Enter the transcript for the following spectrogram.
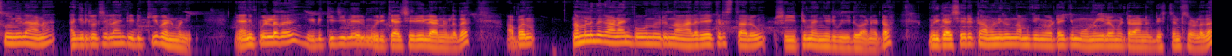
സുനിലാണ് അഗ്രികൾച്ചർ ലാൻഡ് ഇടുക്കി വെൺമണി. ഞാനിപ്പോൾ ഉള്ളത് ഇടുക്കി ജില്ലയിൽ മുരിക്കാശ്ശേരിയിലാണുള്ളത്. അപ്പം നമ്മളിന്ന് കാണാൻ പോകുന്ന ഒരു നാലര ഏക്കർ സ്ഥലവും ഷീറ്റ് മേഞ്ഞൊരു വീടുമാണ് കേട്ടോ. മുരിക്കാശ്ശേരി ടൗണിൽ നിന്ന് നമുക്ക് ഇങ്ങോട്ടേക്ക് മൂന്ന് കിലോമീറ്ററാണ് ഡിസ്റ്റൻസ് ഉള്ളത്.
